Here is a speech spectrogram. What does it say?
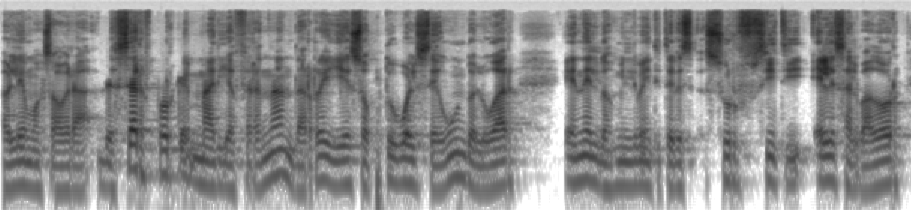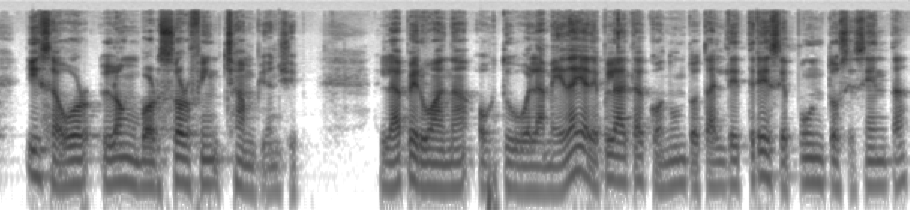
Hablemos ahora de surf porque María Fernanda Reyes obtuvo el segundo lugar en el 2023 Surf City El Salvador y Sabor Longboard Surfing Championship. La peruana obtuvo la medalla de plata con un total de 13.60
